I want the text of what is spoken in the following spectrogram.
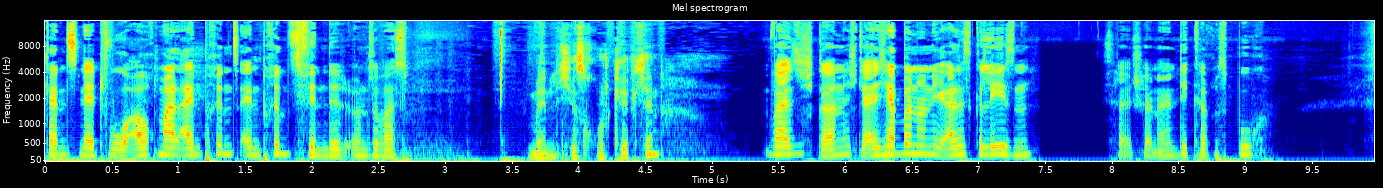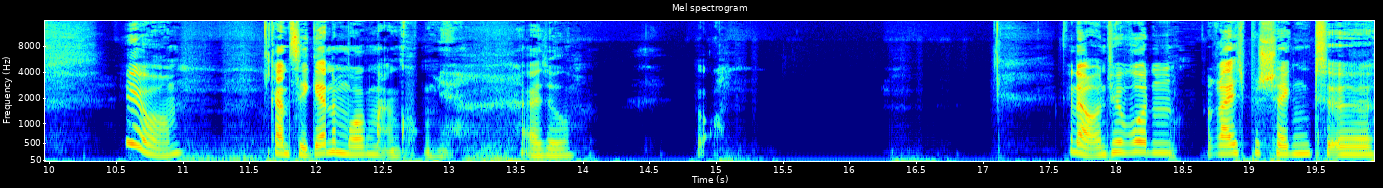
ganz nett, wo auch mal ein Prinz einen Prinz findet und sowas. männliches Rotkäppchen. Weiß ich gar nicht. Ich habe ja noch nicht alles gelesen. Ist halt schon ein dickeres Buch. Ja. Kannst dir gerne morgen mal angucken hier. Also, ja. Genau, und wir wurden reich beschenkt, äh,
